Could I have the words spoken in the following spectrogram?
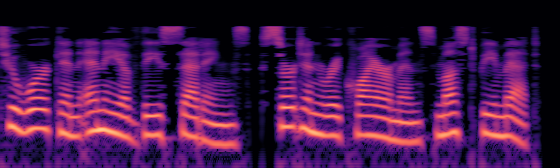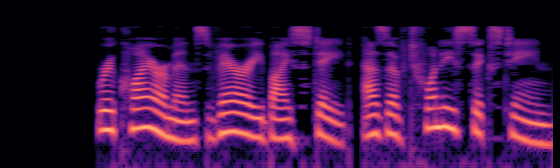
To work in any of these settings, certain requirements must be met. Requirements vary by state. As of 2016,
